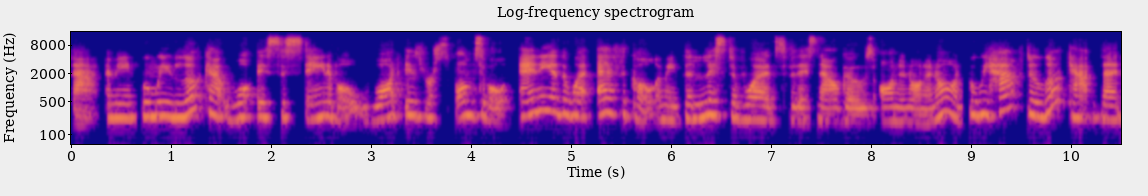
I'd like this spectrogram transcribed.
that. I mean, when we look at what is sustainable, what is responsible, any of the word ethical, I mean, the list of words for this now goes on and on and on. But we have to look at that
